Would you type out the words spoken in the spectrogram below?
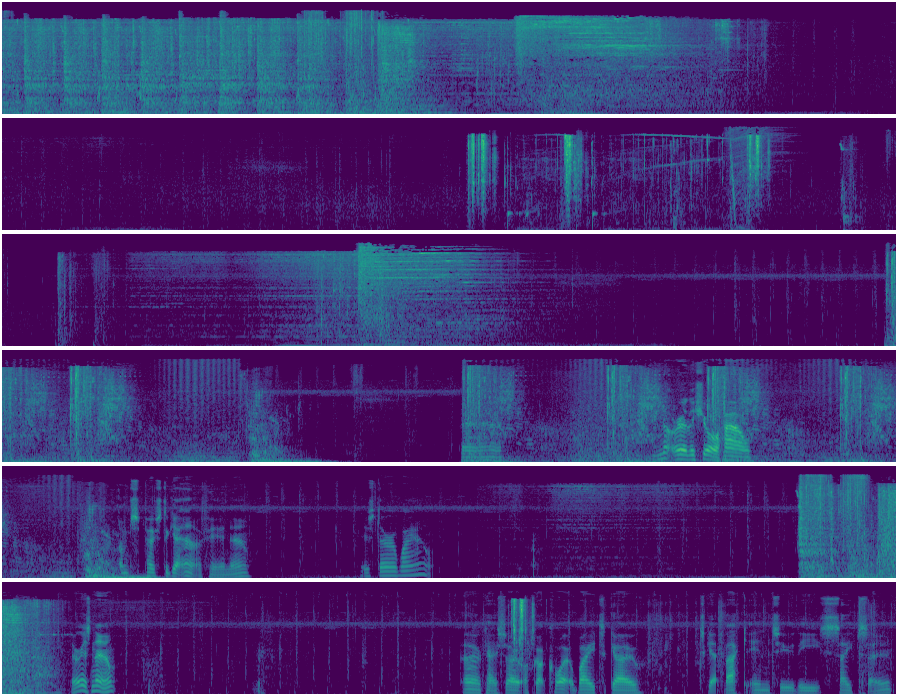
Not really sure how I'm supposed to get out of here now. Is there a way out? There is now. Okay, so I've got quite a way to go get back into the safe zone.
